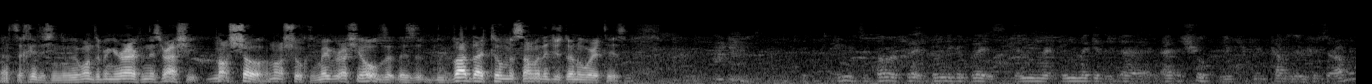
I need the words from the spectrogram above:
That's the Chiddush, and we want to bring it right from this Rashi. I'm not sure, I'm not sure, because maybe Rashi holds it. There's a Vadai Tum somewhere, they just don't know where it is. It's a Torah place, Dominica place, can you make, can you make it uh, a shuk which becomes a Rishus Rabbin?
